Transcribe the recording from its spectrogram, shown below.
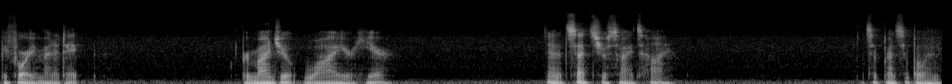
before you meditate. Remind you why you're here. And it sets your sights high. It's a principle in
